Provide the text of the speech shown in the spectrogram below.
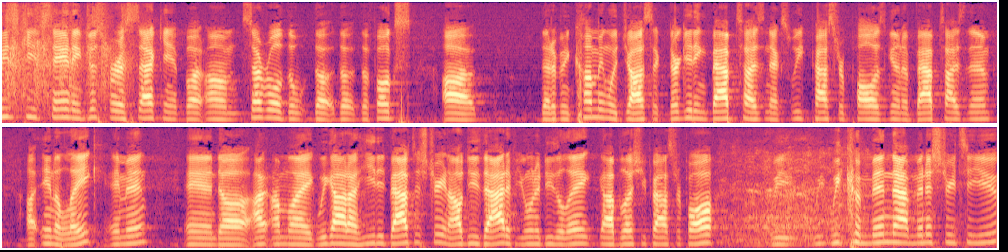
please keep standing just for a second. But um, several of the, the, the, the folks uh, that have been coming with Jacek, they're getting baptized next week. Pastor Paul is going to baptize them uh, in a lake. Amen. And uh, I, am like, we got a heated baptistry, and I'll do that if you want to do the lake. God bless you, Pastor Paul. we, we, we commend that ministry to you.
